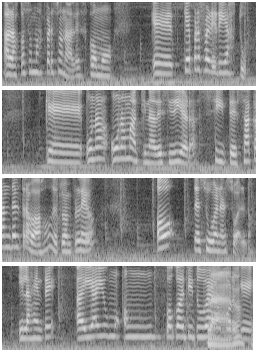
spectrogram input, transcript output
a las cosas más personales, como ¿qué preferirías tú? Que una, una máquina decidiera si te sacan del trabajo, de tu empleo, o te suben el sueldo. Y la gente, ahí hay un, poco de titubeo porque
